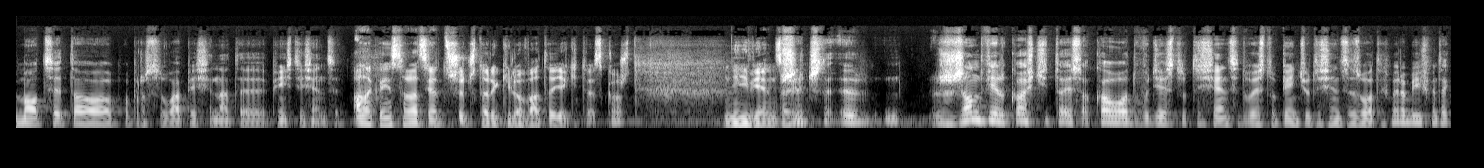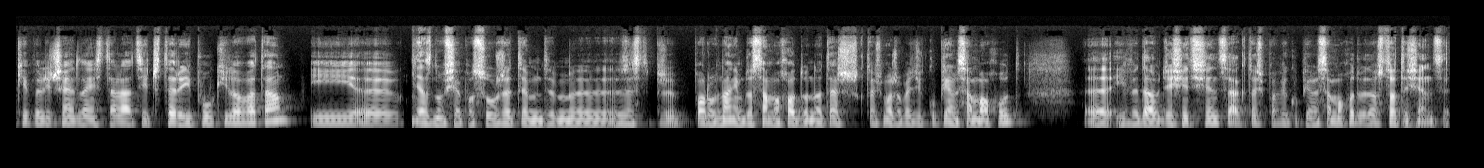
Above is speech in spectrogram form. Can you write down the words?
mocy, to po prostu łapie się na te 5000. A taka instalacja 3-4 kW, jaki to jest koszt? Mniej więcej? Przy, y, rząd wielkości to jest około 20 tysięcy, 25 tysięcy złotych. My robiliśmy takie wyliczenia dla instalacji 4,5 kW i y, ja znów się posłużę tym, tym y, porównaniem do samochodu. No też ktoś może będzie kupiłem samochód i wydał 10 tysięcy, a ktoś powie kupiłem samochód, wydał 100 tysięcy.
